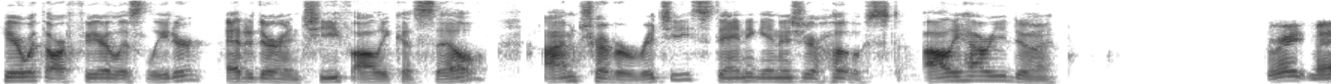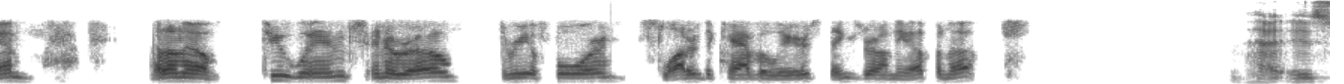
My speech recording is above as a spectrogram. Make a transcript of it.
Here with our fearless leader, editor in chief Oleh Kosel. I'm Trevor Ritchie, standing in as your host. Ali, how are you doing? Great, man. I don't know. Two wins in a row, three or four, slaughtered the Cavaliers. Things are on the up and up. That is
